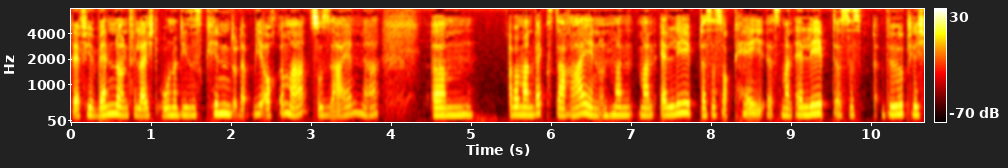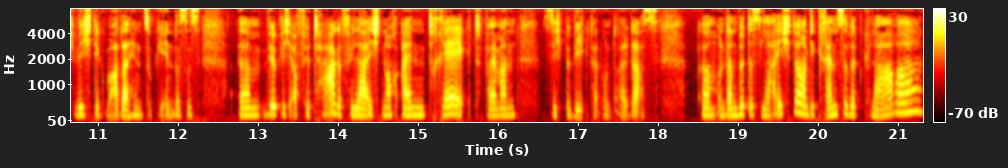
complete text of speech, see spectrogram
der vier Wände und vielleicht ohne dieses Kind oder wie auch immer zu sein, ja. Ähm, aber man wächst da rein und man, man erlebt, dass es okay ist. Man erlebt, dass es wirklich wichtig war, dahin zu gehen, dass es ähm, wirklich auch für Tage vielleicht noch einen trägt, weil man sich bewegt hat und all das. Ähm, und dann wird es leichter und die Grenze wird klarer,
